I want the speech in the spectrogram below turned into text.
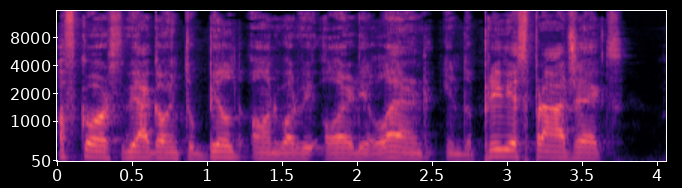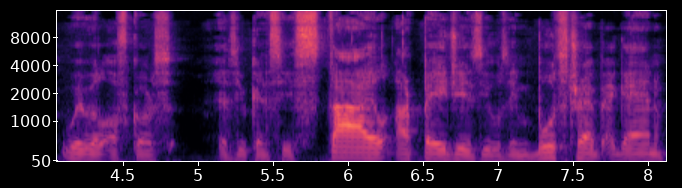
Of course we are going to build on what we already learned in the previous projects. We will of course as you can see style our pages using Bootstrap again.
